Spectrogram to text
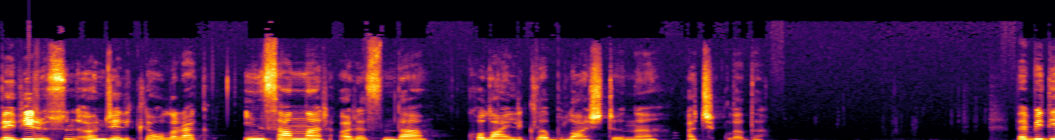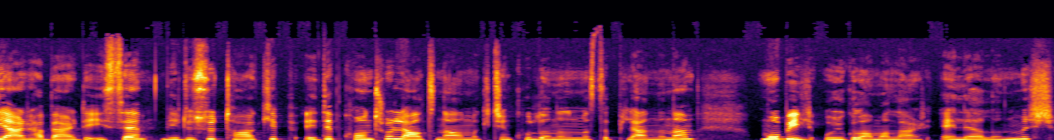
ve virüsün öncelikli olarak insanlar arasında kolaylıkla bulaştığını açıkladı. Ve bir diğer haberde ise virüsü takip edip kontrol altına almak için kullanılması planlanan mobil uygulamalar ele alınmış.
